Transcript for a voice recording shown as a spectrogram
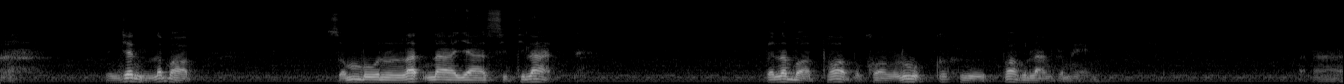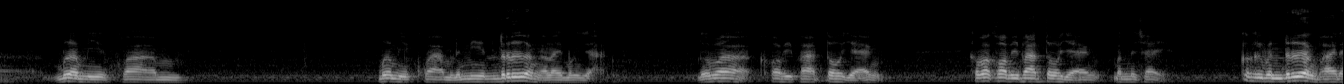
าอย่างเช่นระบอบสมบูรณ์รัตนายาสิทธิราช เป็นระบอบพ่อปกครองลูกก็คือพ่อคุณรามคำแหงอ่า เมื่อมีความ เมื่อมีความหรือมีเรื่องอะไรบางอย่าง หรือว่าข้อพิพาทโต้แย้งคำว่าข้อพิพาทโต้แย้งมันไม่ใช่ ก็คือเป็นเรื่องภายใน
